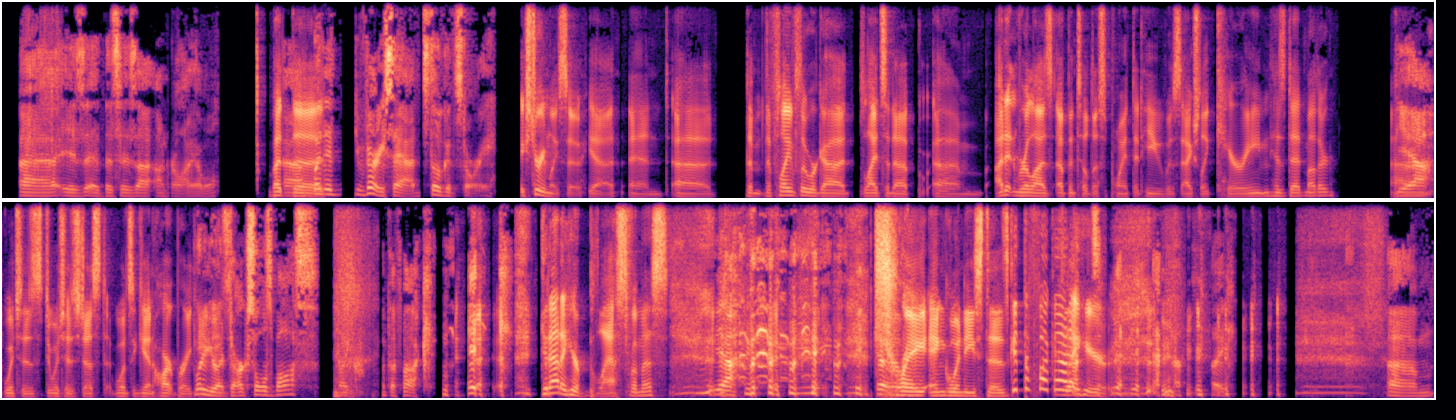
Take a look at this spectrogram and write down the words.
uh, is uh, this is uh, unreliable. but Uh, the but it very sad. Still good story. extremely so yeah and uh the the flame fluer guy lights it up um i didn't realize up until this point that he was actually carrying his dead mother um, Yeah. which is which is just once again heartbreaking What are you, a Dark Souls boss? Like what the fuck? get out of here blasphemous Yeah. trey anguinistas get the fuck out of Yes. here Yeah, like- um.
